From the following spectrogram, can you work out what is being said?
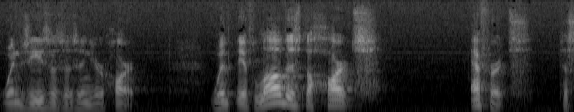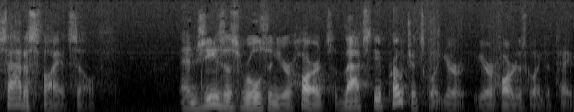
when Jesus is in your heart with, if love is the heart's efforts to satisfy itself, and Jesus rules in your hearts, that's the approach it's going, your, your heart is going to take.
